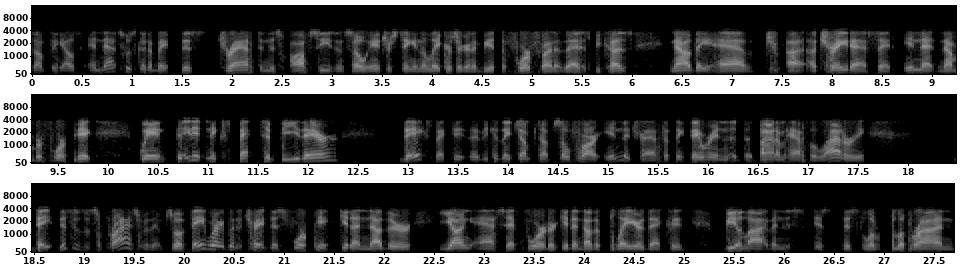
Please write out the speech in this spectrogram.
something else, and that's what's going to make this draft and this off season so interesting. And the Lakers are going to be at the forefront of that, is because now they have uh, a trade asset in that number four pick when they didn't expect to be there. They expected uh, because they jumped up so far in the draft. I think they were in the, the bottom half of the lottery. They, this is a surprise for them. So if they were able to trade this four pick, get another young asset for it, or get another player that could be alive in this this, this Le, LeBron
